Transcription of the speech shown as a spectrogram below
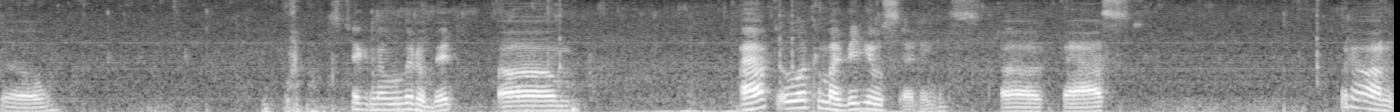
So taking a little bit. Um, I have to look at my video settings. Uh, fast. Put on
